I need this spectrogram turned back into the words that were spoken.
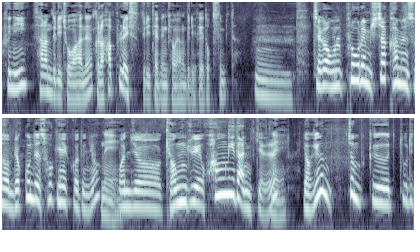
흔히 사람들이 좋아하는 그런 핫플레이스들이 되는 경향들이 되게 높습니다. 음, 제가 오늘 프로그램 시작하면서 몇 군데 소개했거든요. 네. 먼저 경주의 황리단길. 네. 여기는 좀 그 우리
